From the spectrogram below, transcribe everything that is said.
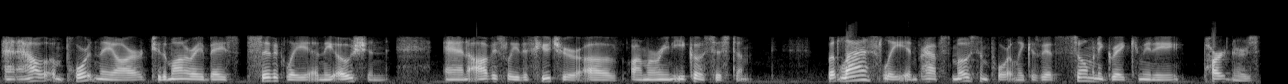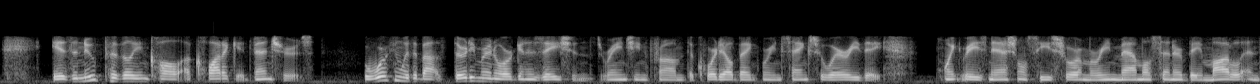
and how important they are to the Monterey Bay specifically and the ocean, and obviously the future of our marine ecosystem. But lastly, and perhaps most importantly, because we have so many great community partners, is a new pavilion called Aquatic Adventures. We're working with about 30 marine organizations, ranging from the Cordell Bank Marine Sanctuary, the Point Reyes National Seashore, Marine Mammal Center, Bay Model, and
